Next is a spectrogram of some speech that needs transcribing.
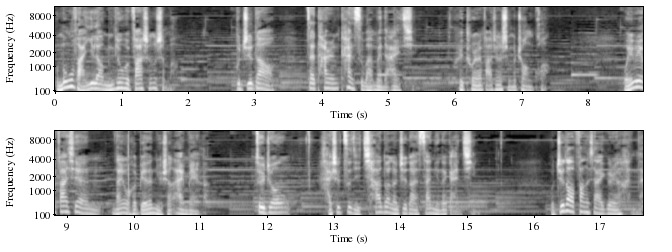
我们无法意料明天会发生什么，不知道在他人看似完美的爱情，会突然发生什么状况。我因为发现男友和别的女生暧昧了，最终还是自己掐断了这段三年的感情。我知道放下一个人很难，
